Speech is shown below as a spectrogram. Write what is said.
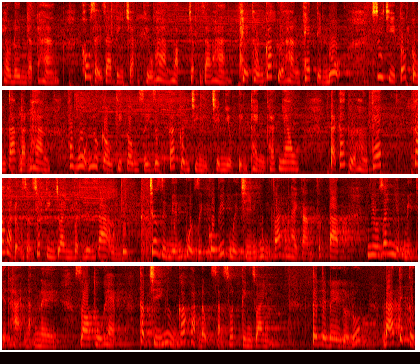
theo đơn đặt hàng, không xảy ra tình trạng thiếu hàng hoặc chậm giao hàng. Hệ thống các cửa hàng thép tiến bộ duy trì tốt công tác bán hàng, phục vụ nhu cầu thi công xây dựng các công trình trên nhiều tỉnh thành khác nhau. Tại các cửa hàng thép, các hoạt động sản xuất kinh doanh vẫn diễn ra ổn định. Trước diễn biến của dịch Covid-19 bùng phát ngày càng phức tạp, nhiều doanh nghiệp bị thiệt hại nặng nề do thu hẹp, thậm chí ngừng các hoạt động sản xuất kinh doanh. TTB Group đã tích cực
